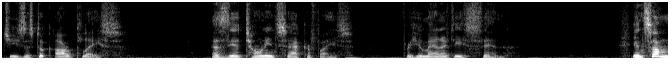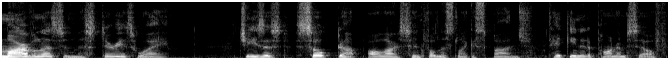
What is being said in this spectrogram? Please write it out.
Jesus took our place as the atoning sacrifice for humanity's sin. In some marvelous and mysterious way, Jesus soaked up all our sinfulness like a sponge, taking it upon himself.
